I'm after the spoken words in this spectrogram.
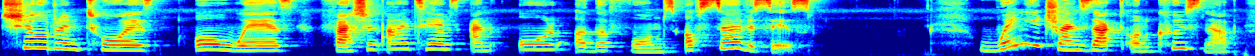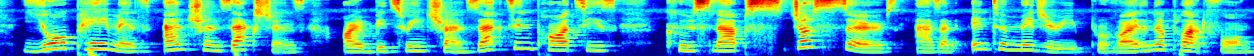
children toys, or wares, fashion items, and all other forms of services. When you transact on Coosnap, your payments and transactions are between transacting parties. Coosnap just serves as an intermediary, providing a platform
